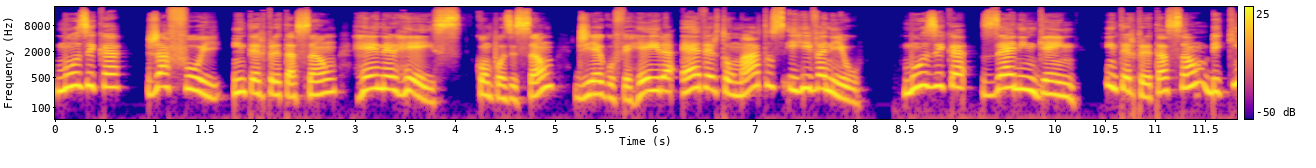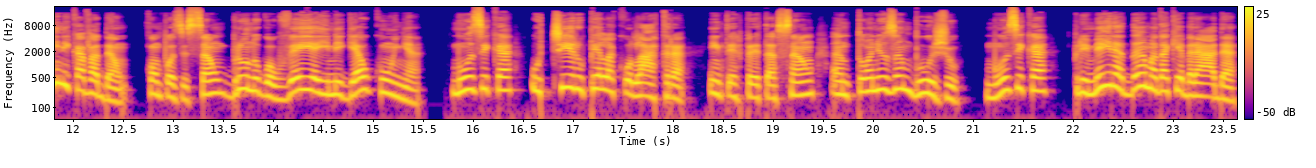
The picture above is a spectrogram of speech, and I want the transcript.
Música Já Fui, interpretação Renner Reis. Composição Diego Ferreira, Everton Matos e Rivanil. Música Zé Ninguém. Interpretação Biquíni Cavadão. Composição Bruno Gouveia e Miguel Cunha. Música O Tiro pela Culatra. Interpretação Antônio Zambujo. Música Primeira Dama da Quebrada.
